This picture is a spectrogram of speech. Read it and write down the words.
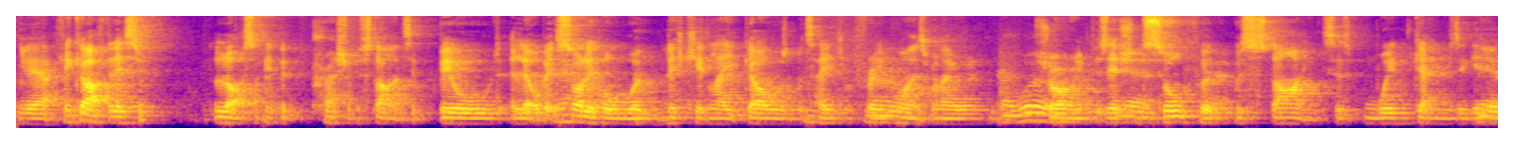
Yeah, I think after this loss, I think the pressure was starting to build a little bit. Yeah. Solihull were nicking late goals and were taking three Mm. points when they were They were. drawing position. Yeah. Salford Yeah. was starting to win games again Yeah.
